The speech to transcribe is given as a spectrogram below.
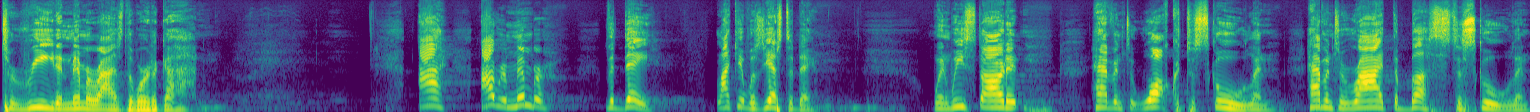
to read and memorize the Word of God. I, I remember the day like it was yesterday when we started having to walk to school and having to ride the bus to school. And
